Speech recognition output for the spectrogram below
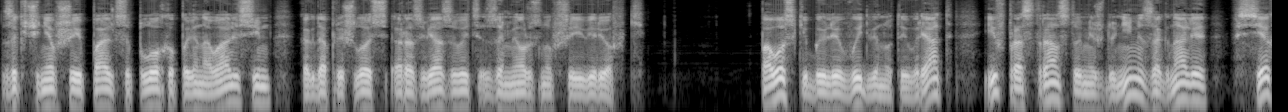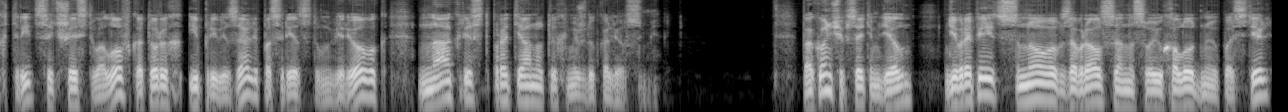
Закоченевшие пальцы плохо повиновались им, когда пришлось развязывать замерзнувшие веревки. Повозки были выдвинуты в ряд, и в пространство между ними загнали всех 36 валов, которых и привязали посредством веревок, накрест протянутых между колесами. Покончив с этим делом, европеец снова взобрался на свою холодную постель,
